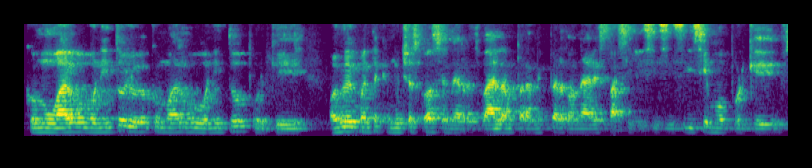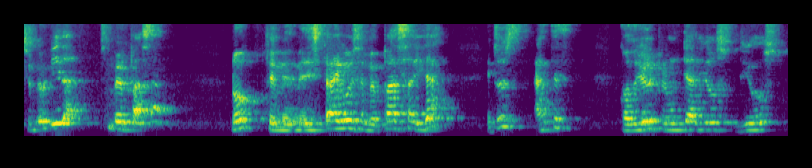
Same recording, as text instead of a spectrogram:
como algo bonito y lo veo como algo bonito porque hoy me doy cuenta que muchas cosas se me resbalan. Para mí perdonar es facilísimo porque se me olvida, se me pasa. ¿No? Se me, me distraigo y se me pasa y ya. Entonces, antes cuando yo le pregunté a Dios, Dios,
